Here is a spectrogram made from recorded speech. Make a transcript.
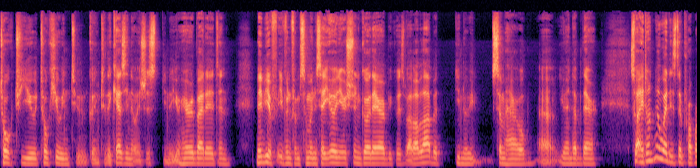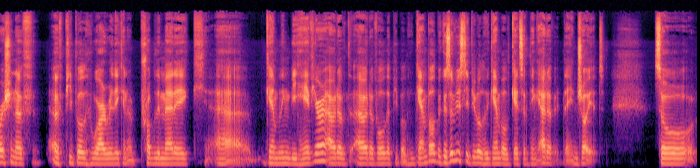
talk to you, talk you into going to the casino. It's just, you know, you hear about it and maybe if, even from someone who say, oh, you shouldn't go there because blah, blah, blah, but, you know, somehow uh, you end up there. So I don't know what is the proportion of of people who are really kind of problematic uh, gambling behavior out of out of all the people who gamble, because obviously people who gamble get something out of it; they enjoy it. So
